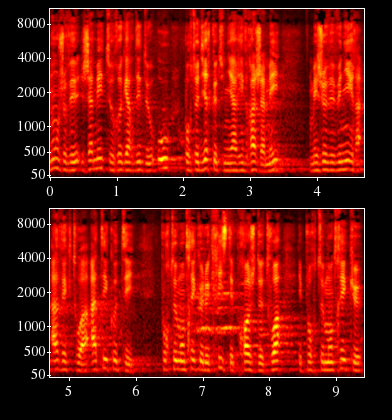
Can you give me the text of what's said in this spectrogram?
non, je vais jamais te regarder de haut pour te dire que tu n'y arriveras jamais, mais je vais venir avec toi, à tes côtés, pour te montrer que le Christ est proche de toi et pour te montrer que,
